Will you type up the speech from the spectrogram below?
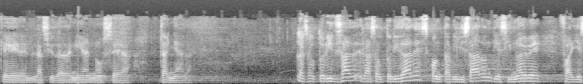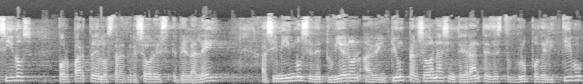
que la ciudadanía no sea dañada. Las autoridades, las autoridades contabilizaron 19 fallecidos por parte de los transgresores de la ley. Asimismo, se detuvieron a 21 personas integrantes de este grupo delictivo,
